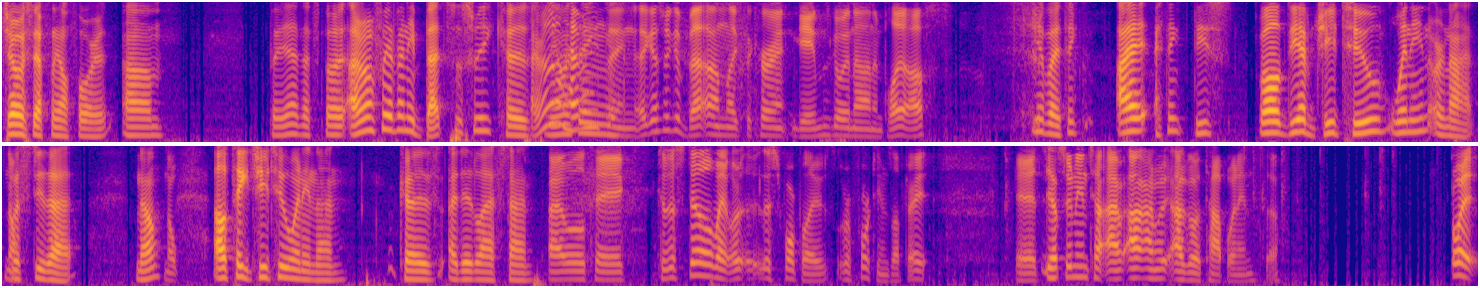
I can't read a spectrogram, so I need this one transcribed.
Joe's definitely all for it. Um, but yeah, that's about it. I don't know if we have any bets this week because I really don't have thing anything. I guess we could bet on like the current games going on in playoffs. Yeah, but I think I I think these. Well, do you have G two winning or not? No. Let's do that. No. Nope. I'll take G two winning then, because I did last time. I will take because it's still wait. There's four players or four teams left, right? It's Yep. Suning to. I, I, I'll go with top winning. So. Oh, wait.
